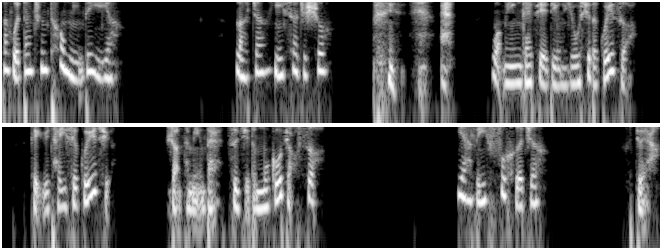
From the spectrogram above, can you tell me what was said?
把我当成透明的一样。老张淫笑着说：“哎，我们应该界定游戏的规则，给予他一些规矩，让他明白自己的母狗角色。”亚离附和着：“对啊，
